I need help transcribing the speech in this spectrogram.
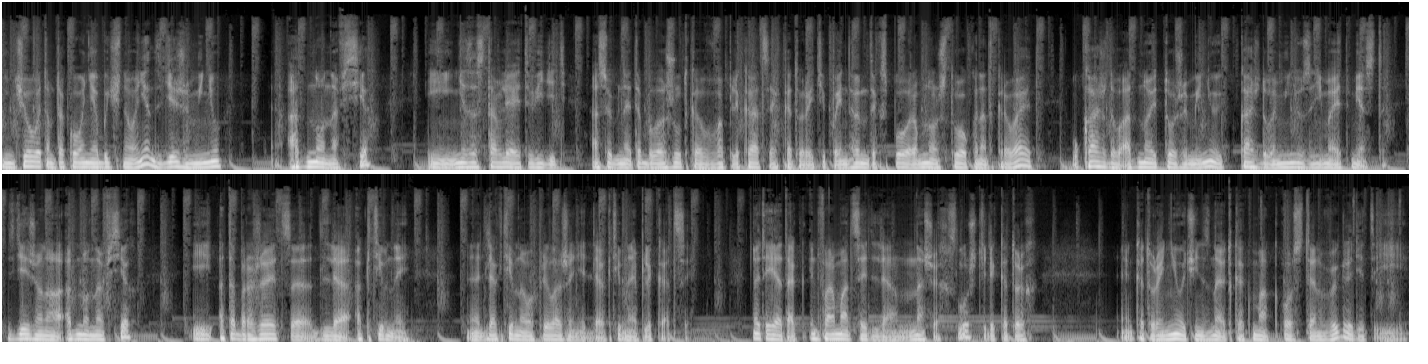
И ничего в этом такого необычного нет. Здесь же меню одно на всех и не заставляет видеть. Особенно это было жутко в аппликациях, которые типа Internet Explorer множество окон открывает. У каждого одно и то же меню, и каждого меню занимает место. Здесь же оно одно на всех и отображается для активной, э, для активного приложения, для активной аппликации. Но это я так, информация для наших слушателей, которых которые не очень знают, как Mac OS X выглядит, и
